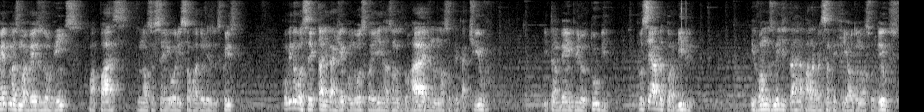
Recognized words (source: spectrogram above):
Cumprimento mais uma vez os ouvintes com a paz do nosso Senhor e Salvador Jesus Cristo. Convido você que está ligadinho conosco aí nas ondas do rádio, no nosso aplicativo e também pelo YouTube, que você abra a tua Bíblia e vamos meditar na palavra santa e fiel do nosso Deus,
